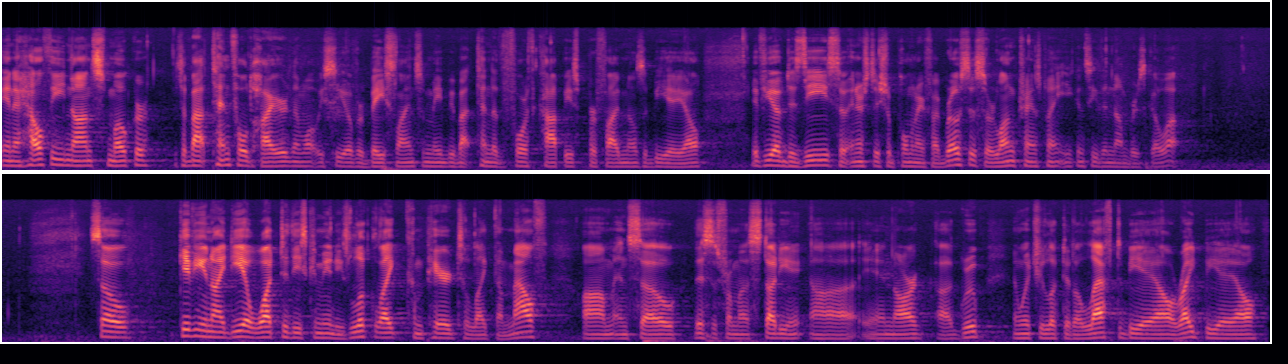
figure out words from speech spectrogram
in a healthy non-smoker, it's about tenfold higher than what we see over baseline, so maybe about 10 to the fourth copies per 5 mils of BAL. If you have disease, so interstitial pulmonary fibrosis or lung transplant, you can see the numbers go up. So give you an idea what do these communities look like compared to like the mouth. Um, and so this is from a study uh, in our uh, group in which we looked at a left BAL, right BAL,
